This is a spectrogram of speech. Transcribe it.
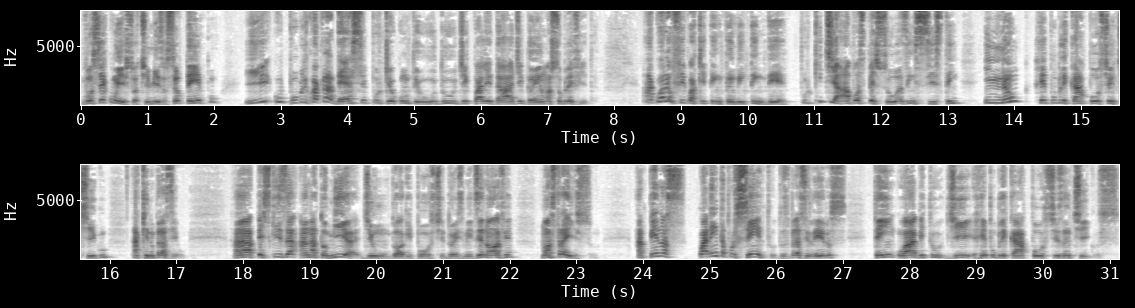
Você com isso otimiza o seu tempo e o público agradece porque o conteúdo de qualidade ganha uma sobrevida. Agora eu fico aqui tentando entender por que diabo as pessoas insistem em não republicar post antigo aqui no Brasil. A pesquisa Anatomia de um blog post 2019 mostra isso. Apenas 40% dos brasileiros têm o hábito de republicar posts antigos.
